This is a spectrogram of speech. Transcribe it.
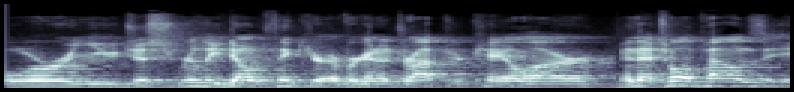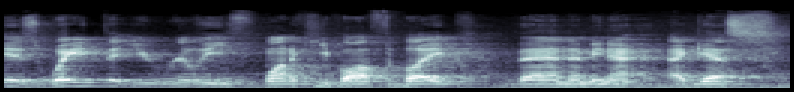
or you just really don't think you're ever gonna drop your KLR, and that 12 pounds is weight that you really wanna keep off the bike, then I mean, I, I guess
